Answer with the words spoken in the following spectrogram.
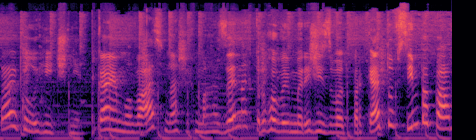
та екологічні. Чекаємо вас в наших магазинах торгової мережі завод паркету. Всім па-па!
